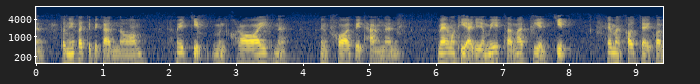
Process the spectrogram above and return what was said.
นะตอนนี้ก็จะเป็นการน้อมทำให้จิตมันคล้อยนะมันคล้อยไปทางนั้น แม้บางทีอาจจะยังไม่สามารถเปลี่ยนจิต ให้มันเข้าใจความ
